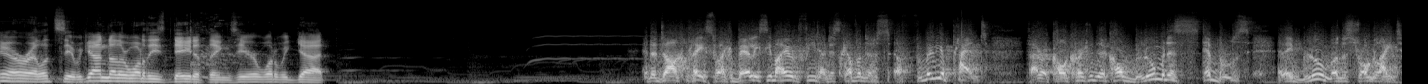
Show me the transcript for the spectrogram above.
Yeah, alright, let's see. We got another one of these data things here. What do we got? In a dark place where I can barely see my own feet, I discovered a, a familiar plant. If I recall correctly, they're called luminous stembles, and they bloom under strong light.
